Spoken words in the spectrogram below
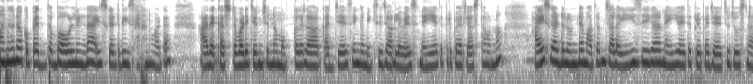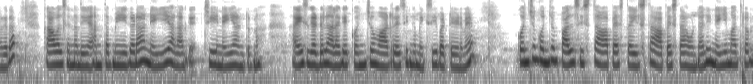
అందుకని ఒక పెద్ద బౌల్ నిండా ఐస్ గడ్డ తీసానమాట అదే కష్టపడి చిన్న చిన్న ముక్కలుగా కట్ చేసి ఇంకా మిక్సీ జార్లో వేసి నెయ్యి అయితే ప్రిపేర్ చేస్తూ ఉన్నా. ఐస్ గడ్డలు ఉంటే మాత్రం చాలా ఈజీగా నెయ్యి అయితే ప్రిపేర్ చేయొచ్చు. చూస్తున్నారు కదా కావాల్సినది అంత మీగడ నెయ్యి అలాగే చీ నెయ్యి అంటున్నా. ఐస్ గడ్డలు అలాగే కొంచెం వాటర్ వేసి ఇంకా మిక్సీ పట్టేయడమే. కొంచెం కొంచెం పల్స్ ఇస్తా ఆపేస్తా ఇస్తా ఆపేస్తా ఉండాలి. నెయ్యి మాత్రం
